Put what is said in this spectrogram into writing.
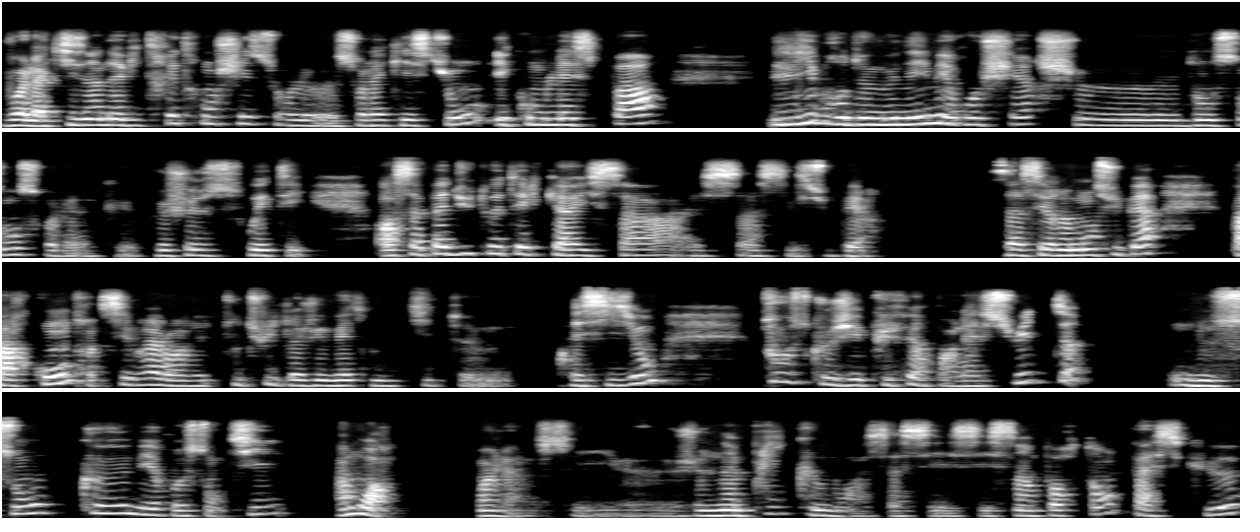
voilà, qu'ils aient un avis très tranché sur, le, sur la question et qu'on me laisse pas libre de mener mes recherches euh, dans le sens que, je souhaitais. Alors, ça n'a pas du tout été le cas et ça, ça c'est super. Ça, c'est vraiment super. Par contre, c'est vrai, alors tout de suite, là, je vais mettre une petite euh, précision. Tout ce que j'ai pu faire par la suite ne sont que mes ressentis à moi. Voilà, c'est, euh, je n'implique que moi. Ça, c'est, c'est, important parce que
